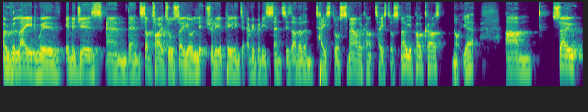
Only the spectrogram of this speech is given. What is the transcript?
overlaid with images and then subtitles so you're literally appealing to everybody's senses other than taste or smell. They can't taste or smell your podcast. Not yet. Um, so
